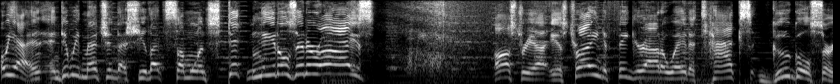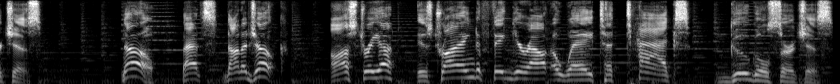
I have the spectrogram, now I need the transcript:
Oh yeah, and, and did we mention that she let someone stick needles in her eyes? Austria is trying to figure out a way to tax Google searches. No, that's not a joke. Austria is trying to figure out a way to tax Google searches.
